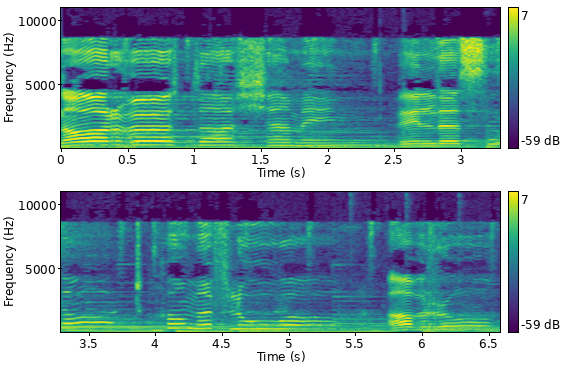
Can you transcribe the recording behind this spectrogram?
Når vøta kjem inn, vil det snart komme floa av råte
